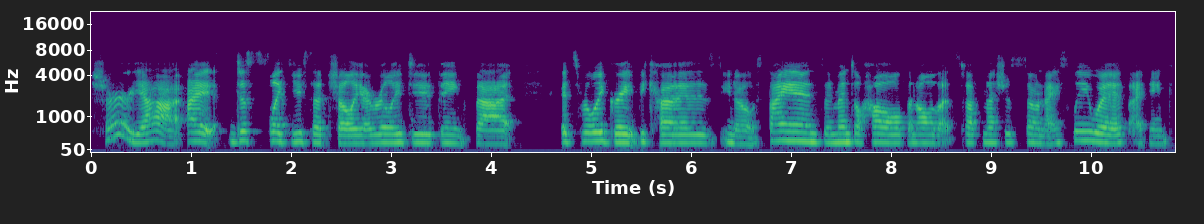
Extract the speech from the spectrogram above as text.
Sure. Yeah. I just like you said, Shelly, I really do think that it's really great because, you know, science and mental health and all that stuff meshes so nicely with, I think,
